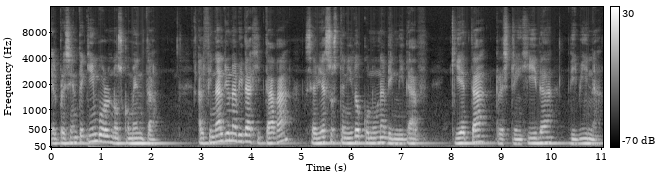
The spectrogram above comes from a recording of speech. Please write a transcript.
El presidente Kimball nos comenta, al final de una vida agitada, se había sostenido con una dignidad, quieta, restringida, divina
